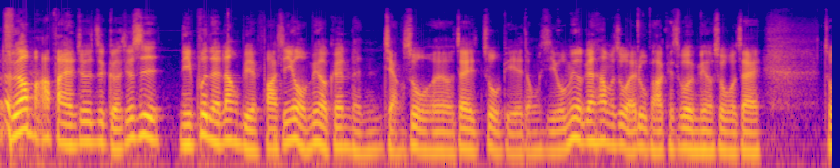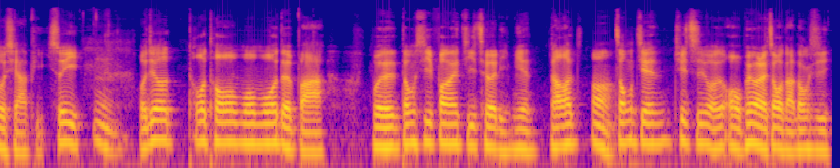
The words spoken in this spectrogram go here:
主要麻烦的就是这个，就是 你不能让别人发现，因为我没有跟人讲说我有在做别的东西，我没有跟他们说我在录 Podcast，可是我也没有说我在做虾皮，所以嗯，我就偷偷摸摸的把。我的东西放在机车里面，然后哦中间去吃，我说哦，我朋友来找我拿东西，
